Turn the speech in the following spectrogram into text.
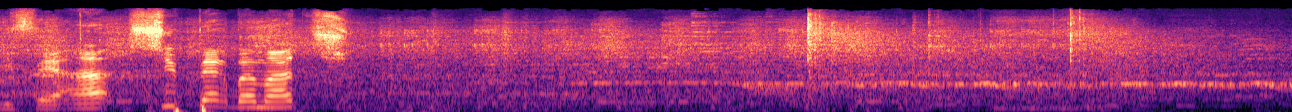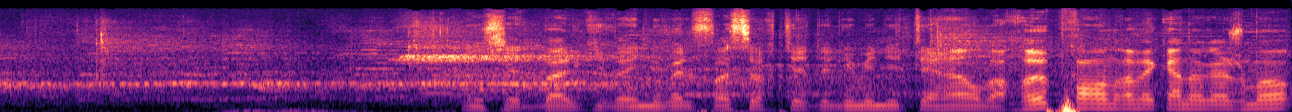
qui fait un superbe match. Et cette balle qui va une nouvelle fois sortir de l'humide du terrain, on va reprendre avec un engagement.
